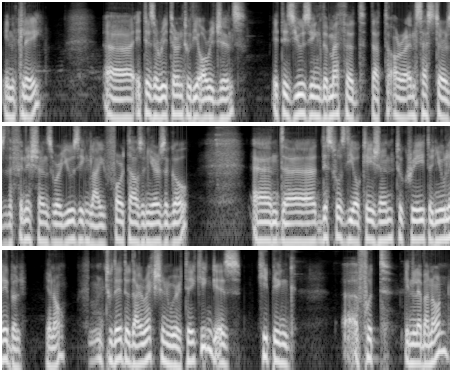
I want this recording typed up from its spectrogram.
in clay. Uh, it is a return to the origins. It is using the method that our ancestors, the Phoenicians, were using like 4,000 years ago. And uh, this was the occasion to create a new label, you know. Today, the direction we're taking is keeping a foot in Lebanon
